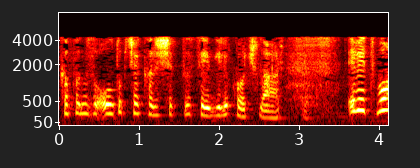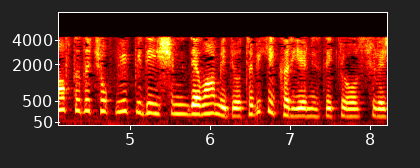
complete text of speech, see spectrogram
kafanız oldukça karışıktı sevgili koçlar. Evet bu haftada çok büyük bir değişim devam ediyor. Tabii ki kariyerinizdeki o süreç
